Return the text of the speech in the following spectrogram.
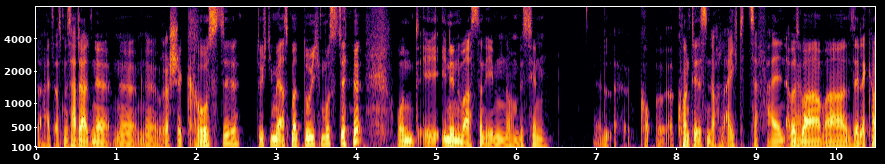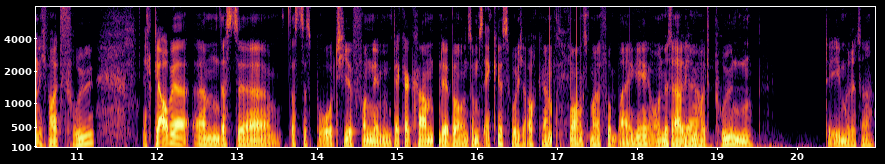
da jetzt Es hatte halt eine, eine, eine rasche Kruste, durch die man erstmal durch musste. Und innen war es dann eben noch ein bisschen, äh, konnte es noch leicht zerfallen. Aber ja. es war, war sehr lecker. Und ich war heute früh, ich glaube, ähm, dass, der, dass das Brot hier von dem Bäcker kam, der bei uns ums Eck ist, wo ich auch gerne morgens mal vorbeigehe. Und Müsste, da habe ich ja. mir heute früh einen, der Ebenritter,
